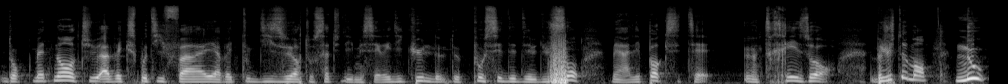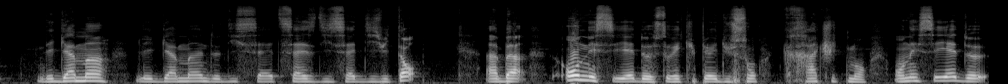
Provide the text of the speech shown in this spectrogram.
Donc maintenant, tu, avec Spotify, avec tout Deezer, tout ça, tu dis, mais c'est ridicule de, posséder du son. Mais à l'époque, c'était un trésor. Ben justement, nous, les gamins, les gamins de 17, 16, 17, 18 ans, ah ben, on essayait de se récupérer du son gratuitement. On essayait de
